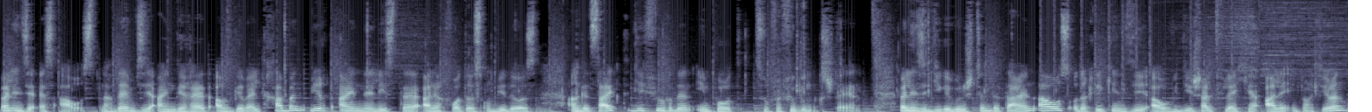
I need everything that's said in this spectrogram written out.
Wählen Sie es aus. Nachdem Sie ein Gerät ausgewählt haben, wird eine Liste aller Fotos und Videos angezeigt, die für den Import zur Verfügung stehen. Wählen Sie die gewünschten Dateien aus oder klicken Sie auf die Schaltfläche Alle importieren,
